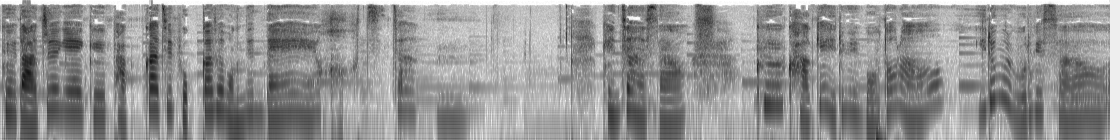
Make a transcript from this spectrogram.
그 나중에 그 밥까지 볶아서 먹는데 어, 음, 괜찮았어요. 그 가게 이름이 뭐더라? 이름을 모르겠어요.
